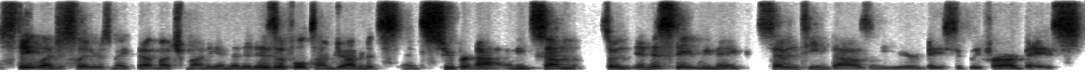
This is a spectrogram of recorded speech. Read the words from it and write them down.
state legislators make that much money and that it is a full-time job and it's it's super not. I mean, some so in this state we make 17,000 a year basically for our base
